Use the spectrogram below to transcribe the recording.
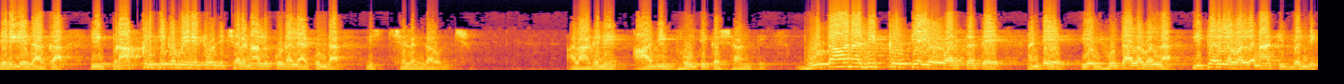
జరిగేదాకా ఈ ప్రాకృతికమైనటువంటి చలనాలు కూడా లేకుండా నిశ్చలంగా ఉంచు. అలాగనే ఆది భౌతిక శాంతి. భూతానధికృత్యయో వర్తతే. అంటే ఏ భూతాల వల్ల ఇతరుల వల్ల నాకు ఇబ్బంది.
